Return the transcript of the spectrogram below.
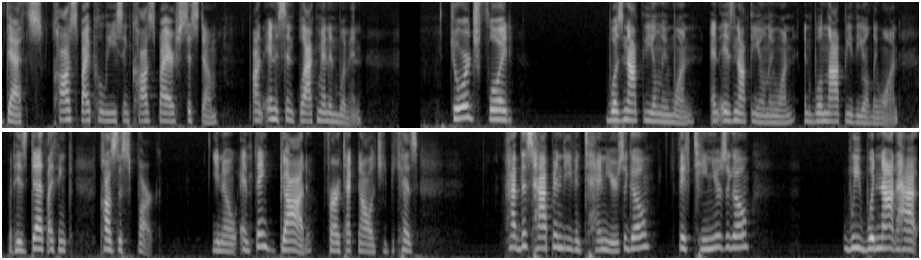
deaths caused by police and caused by our system on innocent black men and women. George Floyd was not the only one, and is not the only one, and will not be the only one. But his death, I think, caused a spark. You know, and thank God for our technology because had this happened even 10 years ago, 15 years ago, we would not have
